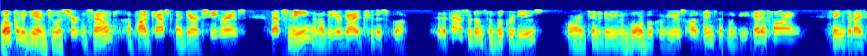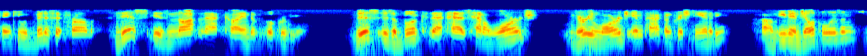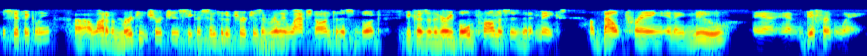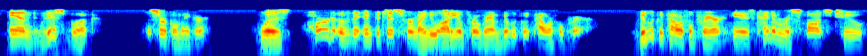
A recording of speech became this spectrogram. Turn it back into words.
Welcome again to A Certain Sound, a podcast by Derrick Seagraves. That's me, and I'll be your guide through this book. In the past, I've done some book reviews, or I intend to do even more book reviews, on things that would be edifying, things that I think you would benefit from. This is not that kind of book review. This is a book that has had a large, very large impact on Christianity, um, evangelicalism specifically. Uh, a lot of emergent churches, seeker-sensitive churches, have really latched on to this book because of the very bold promises that it makes about praying in a new and, and different way. And this book, The Circle Maker, was part of the impetus for my new audio program, Biblically Powerful Prayer. Biblically Powerful Prayer is kind of a response to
